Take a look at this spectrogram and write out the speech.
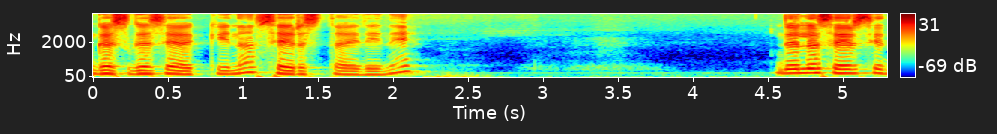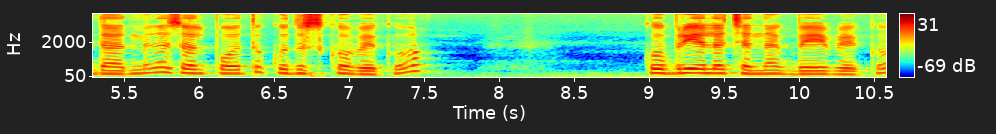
ಗಸಗಸೆ ಅಕ್ಕಿನ ಸೇರಿಸ್ತಾ ಇದ್ದೀನಿ. ಇದೆಲ್ಲ ಸೇರಿಸಿದ್ದಾದಮೇಲೆ ಸ್ವಲ್ಪ ಹೊತ್ತು ಕುದಿಸ್ಕೋಬೇಕು. ಕೊಬ್ಬರಿ ಎಲ್ಲ ಚೆನ್ನಾಗಿ ಬೇಯಬೇಕು.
